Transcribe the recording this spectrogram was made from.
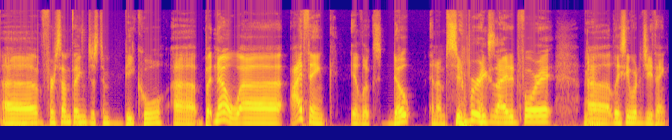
uh, for something just to be cool. Uh, but no, uh, I think it looks dope, and I'm super excited for it. Uh, Lacey, what did you think?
